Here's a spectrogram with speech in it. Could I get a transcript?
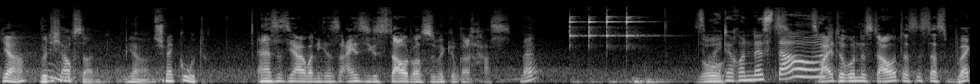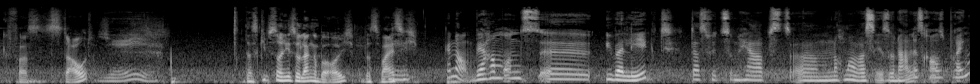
Ja, würde ich auch sagen. Ja, es schmeckt gut. Das ist ja aber nicht das einzige Stout, was du mitgebracht hast, ne? So, Zweite Runde Stout. zweite Runde Stout, das ist das Breakfast Stout. Yay. Das gibt's noch nicht so lange bei euch, das weiß ich. Genau, wir haben uns äh, überlegt, dass wir zum Herbst ähm, nochmal was Saisonales rausbringen.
